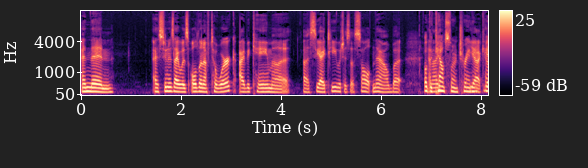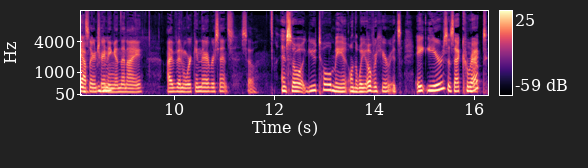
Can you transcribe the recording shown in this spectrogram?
And then as soon as I was old enough to work, I became a, a CIT, which is a SALT now, but Oh, the I- counselor in training. Yeah, counselor in mhm. training, and then I I've been working there ever since. So And so you told me on the way over here, it's eight years. Is that correct?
